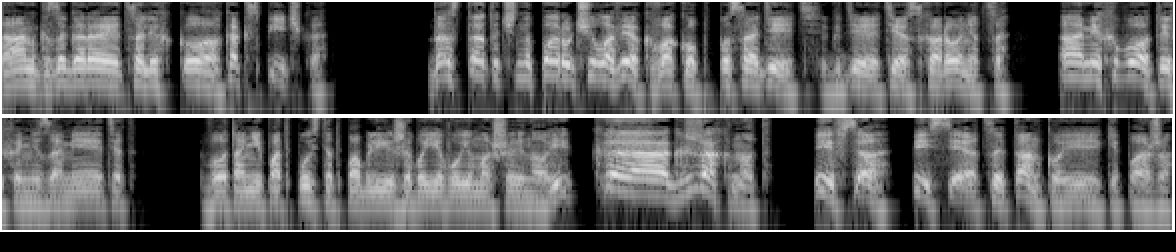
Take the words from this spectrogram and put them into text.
«Танк загорается легко, как спичка. Достаточно пару человек в окоп посадить, где те схоронятся, а мехвод их и не заметит. Вот они подпустят поближе боевую машину и как жахнут! И все, писец и танку, и экипажу.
